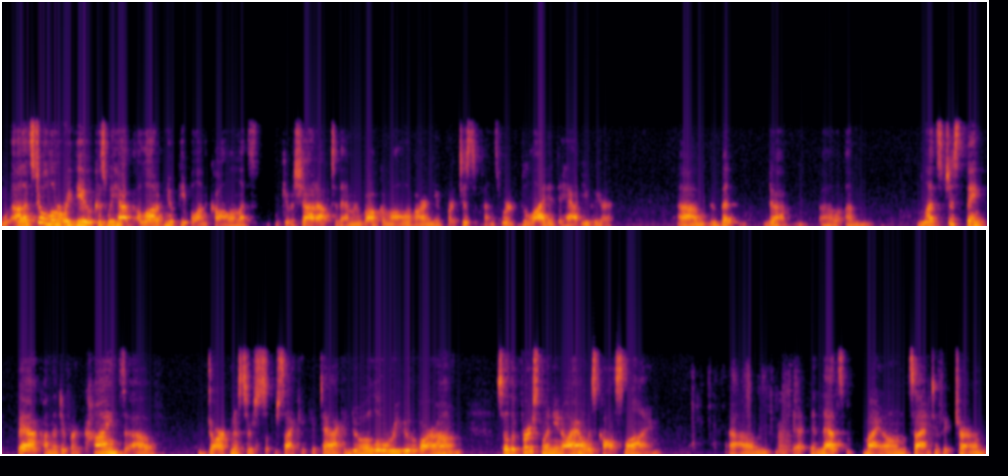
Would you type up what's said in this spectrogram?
uh, let's do a little review because we have a lot of new people on the call, and let's give a shout out to them and welcome all of our new participants. We're delighted to have you here. Um, but uh, uh, um, let's just think back on the different kinds of darkness or psychic attack and do a little review of our own. So the first one, you know, I always call slime, um, and that's my own scientific term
